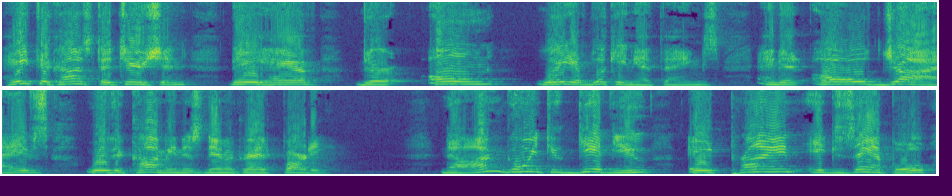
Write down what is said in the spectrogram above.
hate the Constitution. They have their own way of looking at things, and it all jives with the Communist Democrat Party. Now, I'm going to give you a prime example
